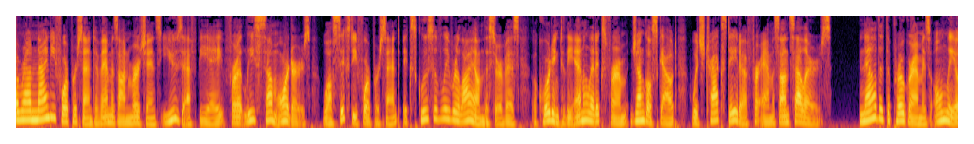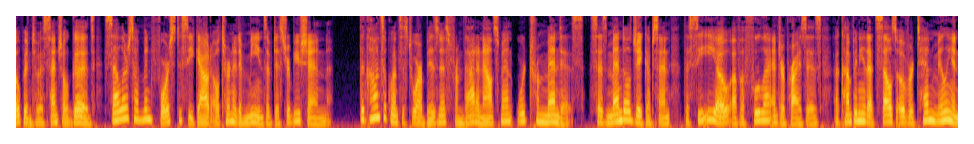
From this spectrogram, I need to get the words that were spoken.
Around 94% of Amazon merchants use FBA for at least some orders, while 64% exclusively rely on the service, according to the analytics firm Jungle Scout, which tracks data for Amazon sellers. Now that the program is only open to essential goods, sellers have been forced to seek out alternative means of distribution. The consequences to our business from that announcement were tremendous, says Mendel Jacobson, the CEO of Afula Enterprises, a company that sells over $10 million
